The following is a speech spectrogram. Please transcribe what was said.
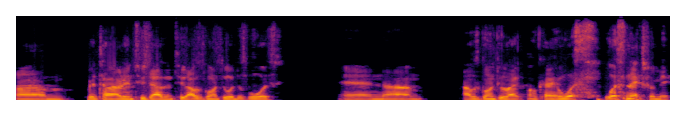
um, retired in 2002, I was going through a divorce, and um, I was going through like, okay, what's what's next for me?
